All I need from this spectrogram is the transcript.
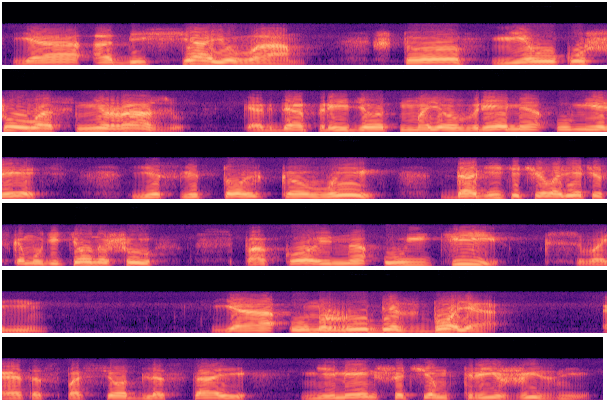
я обещаю вам, что не укушу вас ни разу, когда придет мое время умереть, если только вы дадите человеческому детенышу спокойно уйти к своим. Я умру без боя. Это спасет для стаи не меньше, чем три жизни.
